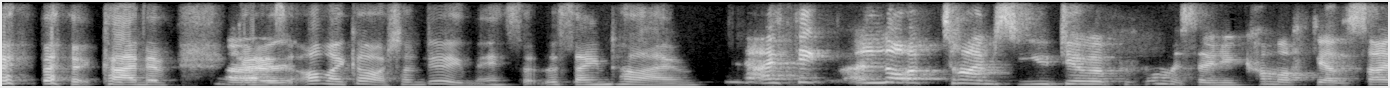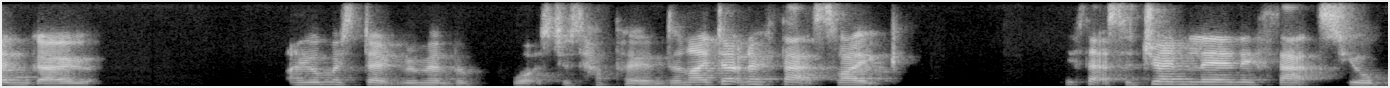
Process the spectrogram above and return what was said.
kind of goes oh my gosh i'm doing this at the same time. I think a lot of times you do a performance and you come off the other side and go i almost don't remember what's just happened. And i don't know if that's like if that's adrenaline if that's your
